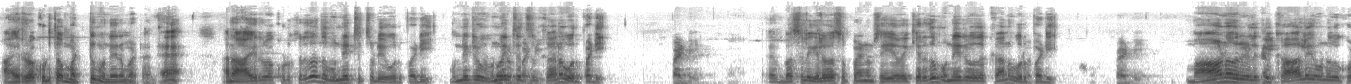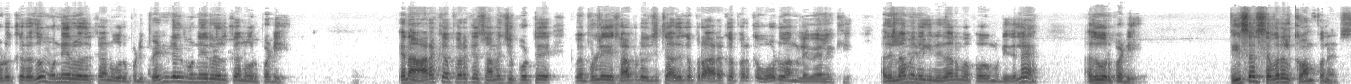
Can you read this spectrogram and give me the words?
ஆயிரம் ரூபாய் கொடுத்தா மட்டும் முன்னேற மாட்டாங்க. ஆனா ஆயிரம் ரூபாய் கொடுக்கறது அந்த முன்னேற்றத்துடைய ஒரு படி. முன்னேற்ற முன்னேற்றத்திற்கான ஒரு படி. படி. பஸ்ல இலவச பயணம் செய்ய வைக்கிறது முன்னேறுவதற்கான ஒரு படி. படி. மாணவர்களுக்கு காலை உணவு கொடுக்கறதும் முன்னேறுவதற்கான ஒரு படி. பெண்கள் முன்னேறுவதற்கான ஒரு படி. ஏன்னா அறக்க பிறக்க சமைச்சு போட்டு பிள்ளைய சாப்பிட வச்சுட்டு அதுக்கப்புறம் அறக்க பிறக்க ஓடுவாங்களே வேலைக்கு. அது இல்லாம இன்னைக்கு நிதானமா போக முடியுதுல்ல? அது ஒரு படி. தீஸ் ஆர் செவரல் காம்பனன்ட்ஸ்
